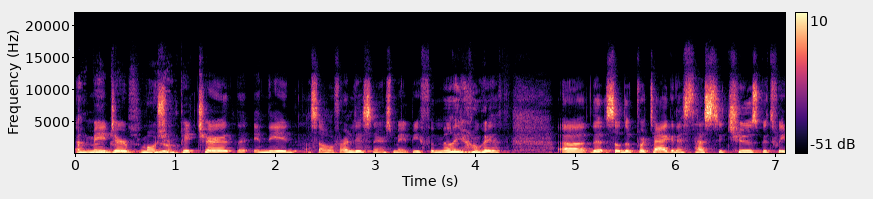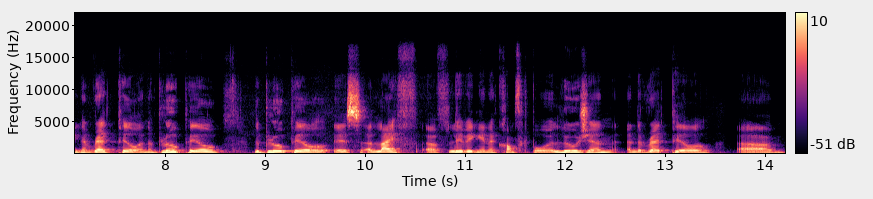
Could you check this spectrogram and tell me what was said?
A major Matrix. motion yeah. picture that indeed some of our listeners may be familiar with. Uh, the, so the protagonist has to choose between a red pill and a blue pill. The blue pill is a life of living in a comfortable illusion, and the red pill um,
